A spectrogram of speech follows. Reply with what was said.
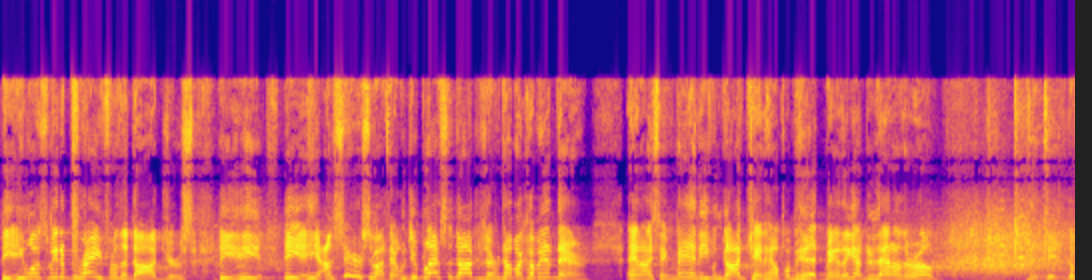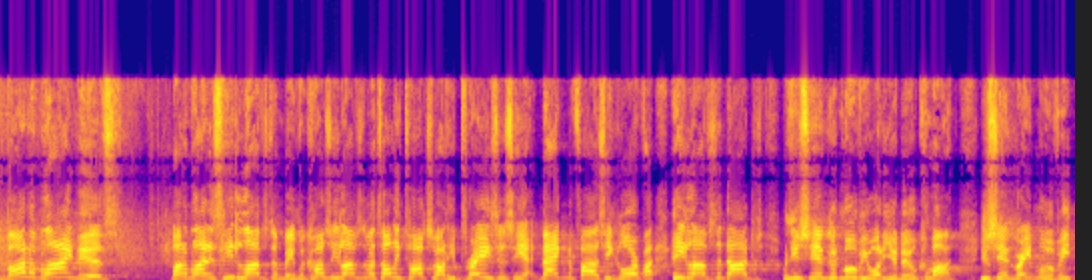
he, he wants me to pray for the Dodgers. He, he, he, he, I'm serious about that. Would you bless the Dodgers every time I come in there? And I say, man, even God can't help them hit, man. They got to do that on their own. the, the bottom line is, Bottom line is, he loves them. Because he loves them, that's all he talks about. He praises, he magnifies, he glorifies. He loves the Dodgers. When you see a good movie, what do you do? Come on. You see a great movie,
